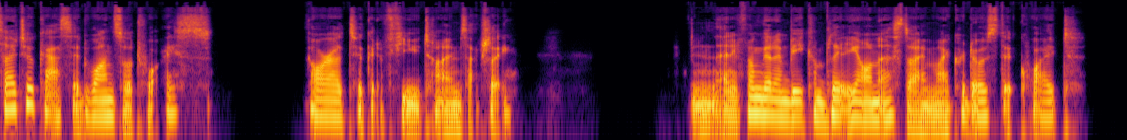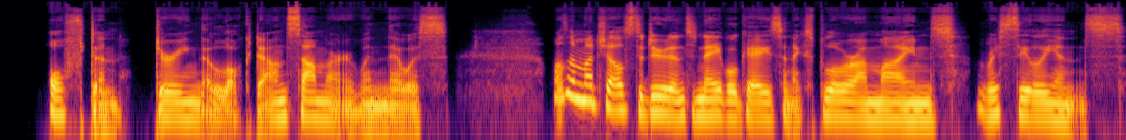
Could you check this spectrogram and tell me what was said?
So I took acid once or twice, or I took it a few times actually. And if I'm going to be completely honest, I microdosed it quite often during the lockdown summer when there was wasn't much else to do than to navel gaze and explore our mind's resilience.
